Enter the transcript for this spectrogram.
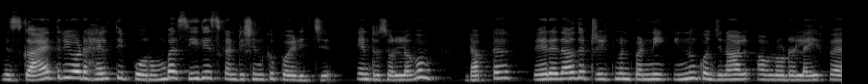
மிஸ் காயத்ரியோட ஹெல்த் இப்போது ரொம்ப சீரியஸ் கண்டிஷனுக்கு போயிடுச்சு என்று சொல்லவும் டாக்டர் வேறு ஏதாவது ட்ரீட்மெண்ட் பண்ணி இன்னும் கொஞ்ச நாள் அவளோட லைஃப்பை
